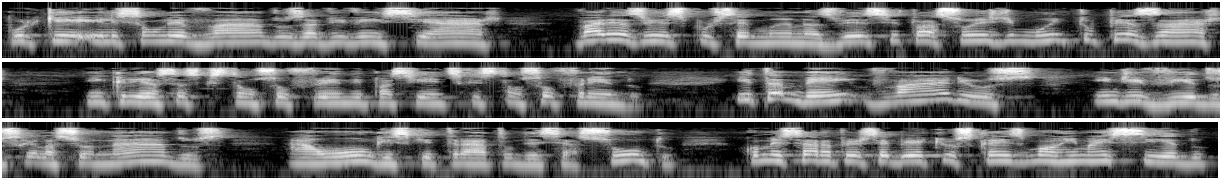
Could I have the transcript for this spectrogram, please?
porque eles são levados a vivenciar várias vezes por semana, às vezes, situações de muito pesar em crianças que estão sofrendo, em pacientes que estão sofrendo. E também vários indivíduos relacionados a ONGs que tratam desse assunto começaram a perceber que os cães morrem mais cedo.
